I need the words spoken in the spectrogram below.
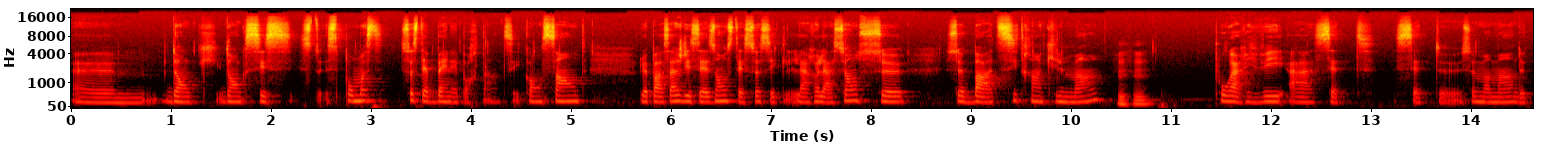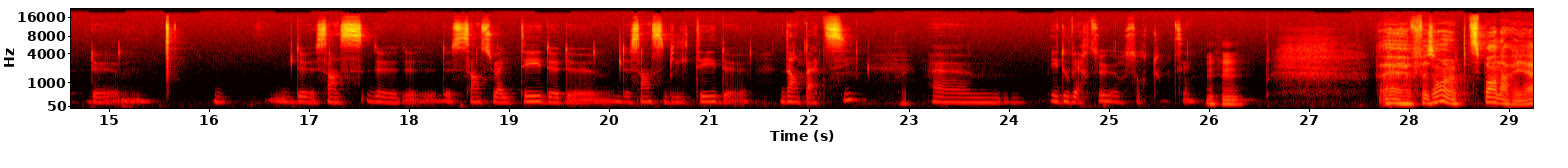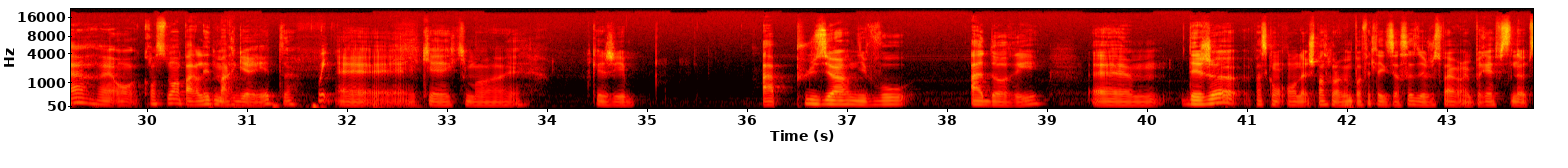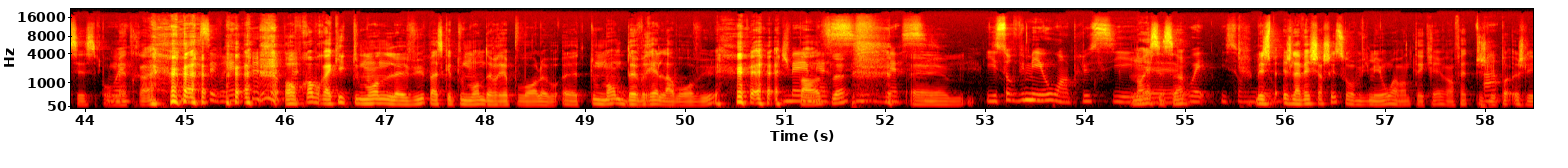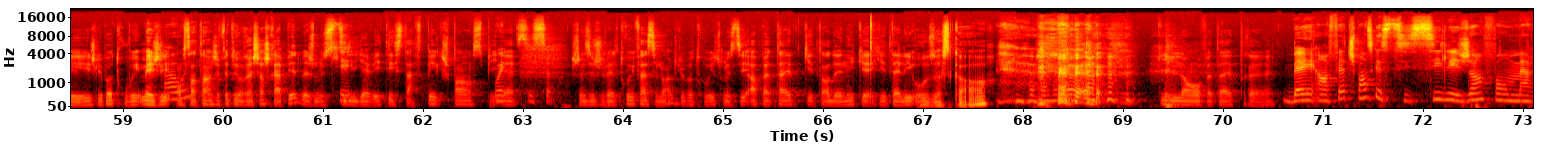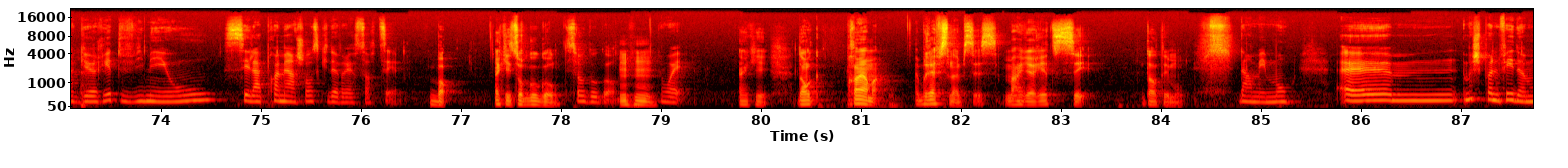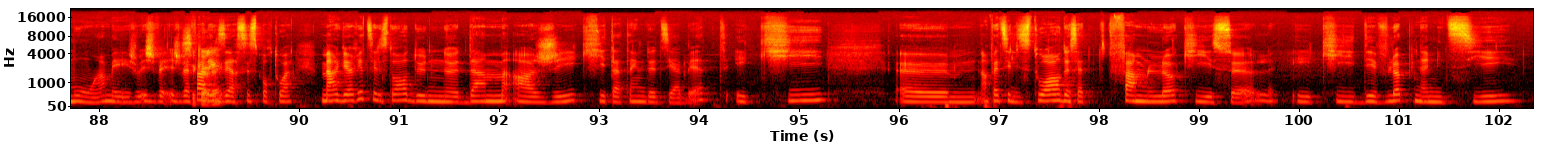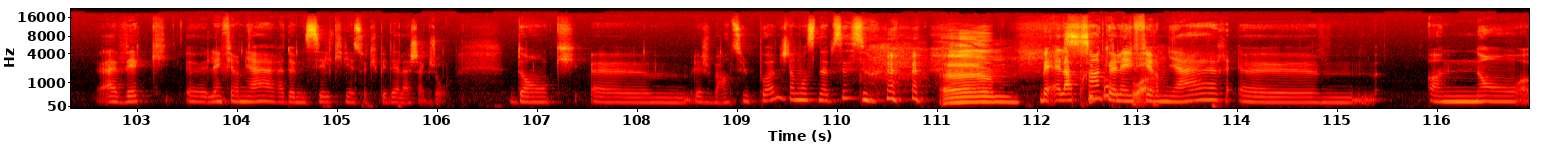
Euh, donc, donc c'est, pour moi, ça, c'était bien important. Qu'on sente. Le passage des saisons, c'était ça c'est que la relation se, se bâtit tranquillement Mhm. pour arriver à cette, cette, euh, ce moment de, de, de, sens, de, de, sensualité, de, sensibilité, de, d'empathie euh, et d'ouverture surtout. Mhm. Euh, faisons un petit pas en arrière. On continue à parler de Marguerite. Oui. Euh, que, qui m'a. que j'ai plusieurs niveaux adoré. Euh, déjà, parce qu'on je pense qu'on n'a même pas fait l'exercice de juste faire un bref synopsis pour mettre. C'est vrai. on prend pour acquis que tout le monde l'a vu parce que tout le monde devrait pouvoir le euh, tout le monde devrait l'avoir vu. je pense merci, là. merci. Euh, Il est sur Vimeo en plus. Il Ouais, c'est ça. Oui, il est sur Vimeo. Mais je, je l'avais cherché sur Vimeo avant de t'écrire, en fait, puis je Ah. je l'ai, je l'ai pas trouvé. Mais j'ai, Ah on oui? s'entend, j'ai fait une recherche rapide, mais je me suis dit, il y avait été staff pick, je pense, puis Oui, euh, c'est ça. je me suis dit, je vais le trouver facilement, puis je l'ai pas trouvé. Je me suis dit, ah, peut-être qu'étant donné qu'il est allé aux Oscars, ils l'ont peut-être... euh, Ben, en fait, je pense que si, si les gens font Marguerite Vimeo, c'est la première chose qui devrait sortir Bon, OK, sur Google. sur Google. Mhm, Oui. OK. Donc, premièrement, bref synopsis. Marguerite, c'est dans tes mots. dans mes mots. Euh, moi, je suis pas une fille de mots, hein, mais je, vais- je vais, je vais faire l'exercice pour toi. Marguerite, c'est l'histoire d'une dame âgée qui est atteinte de diabète et qui... euh, en fait, c'est l'histoire de cette femme-là qui est seule et qui développe une amitié avec euh, l'infirmière à domicile qui vient s'occuper d'elle à chaque jour. Donc, euh, je vends-tu le punch dans mon synopsis? Euh, Mais elle apprend que l'infirmière a, non,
